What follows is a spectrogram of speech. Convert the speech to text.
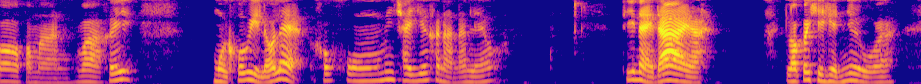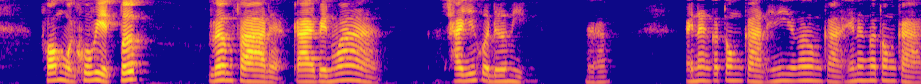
ก็ประมาณว่าเฮ้ยหมดโควิดแล้วแหละเขาคงไม่ใช้เยอะขนาดนั้นแล้ว ที่ไหนได้อะเราก็เห็นอยู่ว่าพอหมดโควิดปุ๊บเริ่มซาเนี่ยกลายเป็นว่าใช้เยอะกว่าเดิมอีกนะครับ ไอ้นั่นก็ต้องการไอ้นี่ก็ต้องการไอ้นั่นก็ต้องการ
